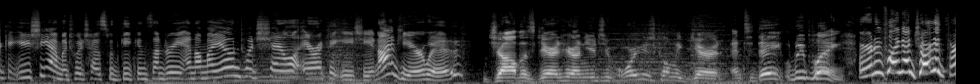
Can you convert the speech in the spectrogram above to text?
Erika Ishii. I'm a Twitch host with Geek and Sundry, and on my own Twitch channel, Erika Ishii. And I'm here with. Jobless Garrett here on YouTube, or you just call me Garrett. And today, what are we playing? We're gonna be playing Uncharted 3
